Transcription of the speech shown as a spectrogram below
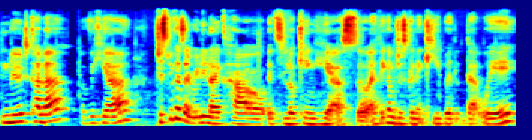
nude color over here, just because I really like how it's looking here. So I think I'm just gonna keep it that way.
